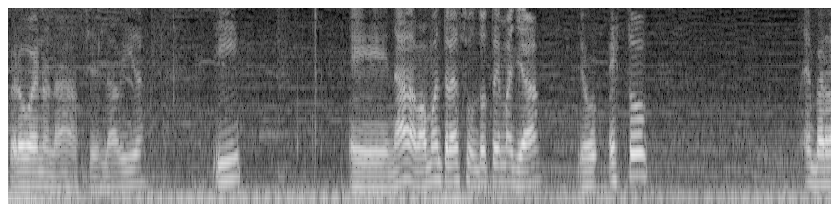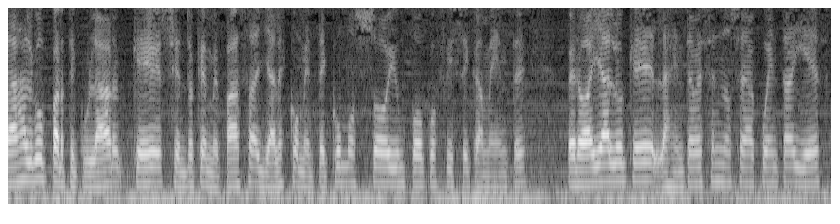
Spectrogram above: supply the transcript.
Pero bueno, nada, así es la vida. Y eh, nada, vamos a entrar en segundo tema ya. Yo, esto en verdad es algo particular que siento que me pasa. Ya les comenté cómo soy un poco físicamente, pero hay algo que la gente a veces no se da cuenta y es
